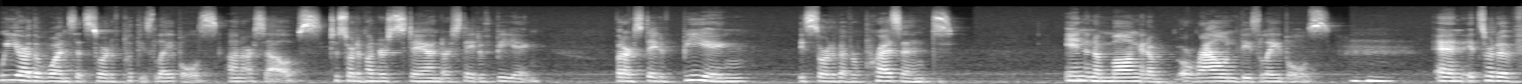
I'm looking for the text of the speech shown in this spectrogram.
we are the ones that sort of put these labels on ourselves to sort of understand our state of being. But our state of being is sort of ever present in and among and around these labels. Mm-hmm. And it sort of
